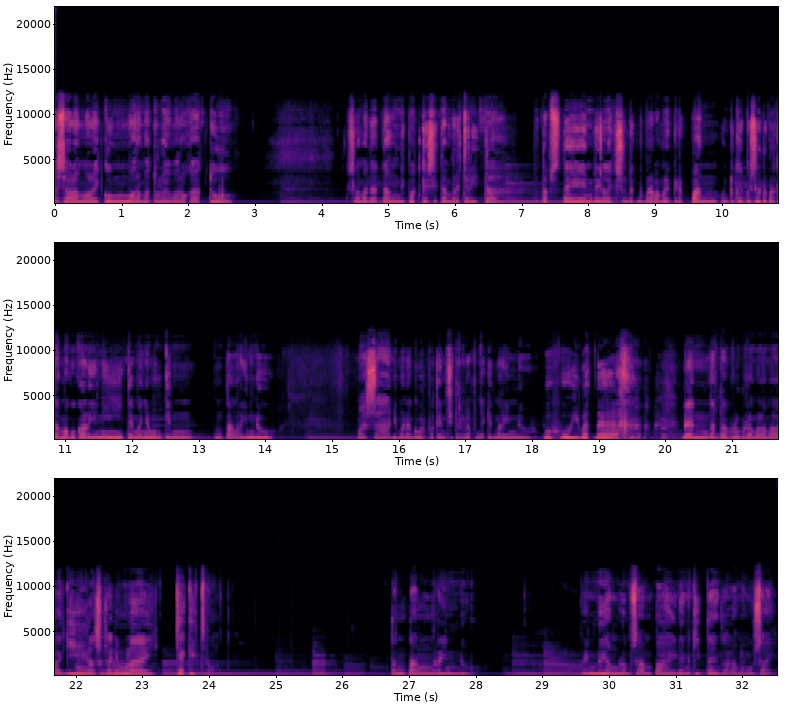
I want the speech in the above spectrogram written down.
Assalamualaikum warahmatullahi wabarakatuh. Selamat datang di podcast Hitam Bercerita. Tetap stay and relax untuk beberapa menit ke depan. Untuk episode pertama gue kali ini Temanya mungkin tentang rindu. Masa di mana gue berpotensi terkena penyakit merindu? Uhu ibat dah Dan tanpa perlu berlama-lama lagi Langsung saja mulai. Cekicrot Tentang rindu Rindu yang belum sampai dan kita yang telah lama usai.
